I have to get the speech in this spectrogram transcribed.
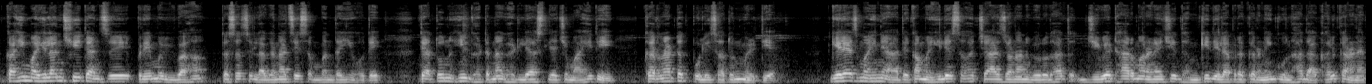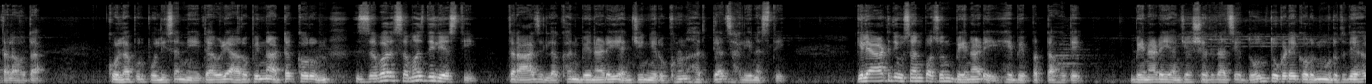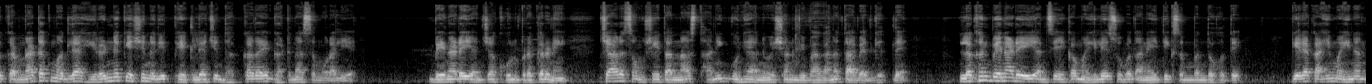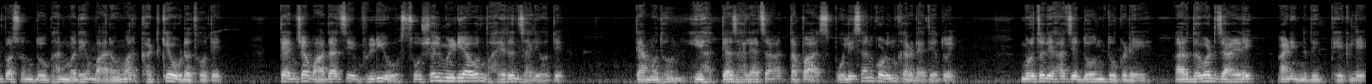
काही महिलांशी त्यांचे प्रेमविवाह तसंच लग्नाचे संबंधही होते. त्यातून ही घटना घडली असल्याची माहिती कर्नाटक पोलिसातून मिळतीये. गेल्याच महिन्यात एका महिलेसह चार जणांविरोधात जीवे ठार मारण्याची धमकी दिल्याप्रकरणी गुन्हा दाखल करण्यात आला होता. कोल्हापूर पोलिसांनी त्यावेळी आरोपींना अटक करून जबर समज दिली असती तर आज लखन बेनाडे यांची निर्घृण हत्या झाली नसती. गेल्या आठ दिवसांपासून बेनाडे हे बेपत्ता होते. बेनाडे यांच्या शरीराचे दोन तुकडे करून मृतदेह कर्नाटकमधल्या हिरण्यकेशी नदीत फेकल्याची धक्कादायक घटना समोर आली आहे. बेनाडे यांच्या खून प्रकरणी चार संशयितांना स्थानिक गुन्हे अन्वेषण विभागानं ताब्यात घेतले लखन बेनाडे यांचे एका महिलेसोबत अनैतिक संबंध होते. गेल्या काही महिन्यांपासून दोघांमध्ये वारंवार खटके उडत होते. त्यांच्या वादाचे व्हिडिओ सोशल मीडियावर व्हायरल झाले होते. त्यामधून ही हत्या झाल्याचा तपास पोलिसांकडून करण्यात येतोय. मृतदेहाचे दोन तुकडे अर्धवट जाळले आणि नदीत फेकले.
